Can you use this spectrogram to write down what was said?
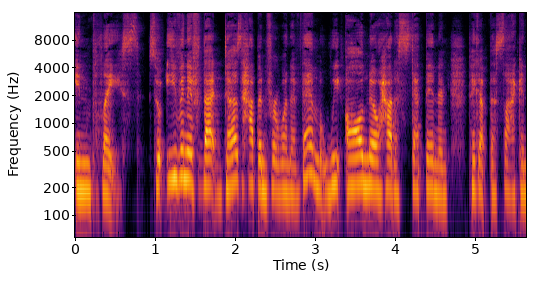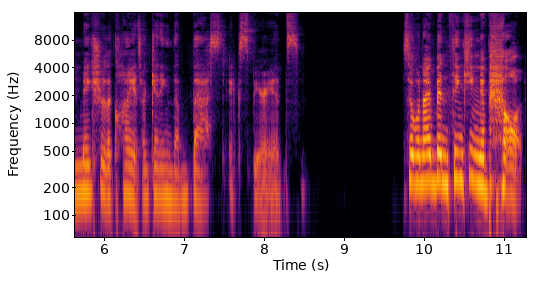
in place. So even if that does happen for one of them, we all know how to step in and pick up the slack and make sure the clients are getting the best experience. So when I've been thinking about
